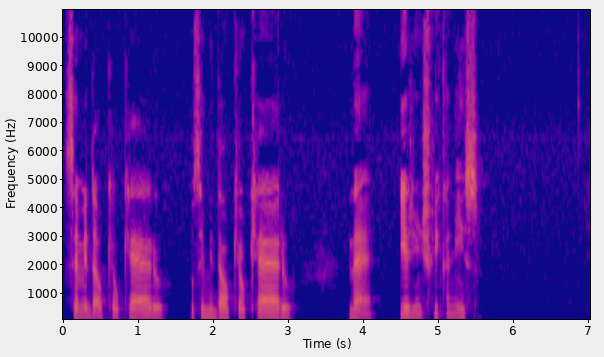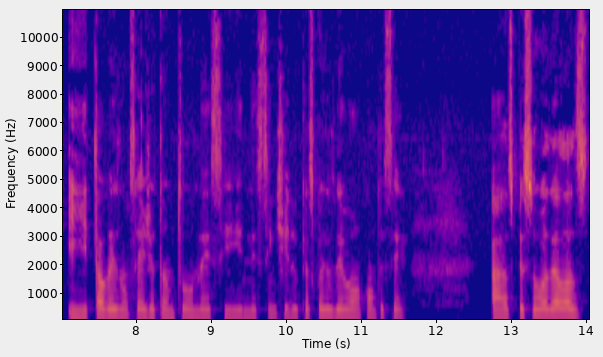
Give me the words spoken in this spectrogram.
você me dá o que eu quero, você me dá o que eu quero, né? E a gente fica nisso. E talvez não seja tanto nesse, nesse sentido que as coisas devam acontecer. As pessoas, elas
